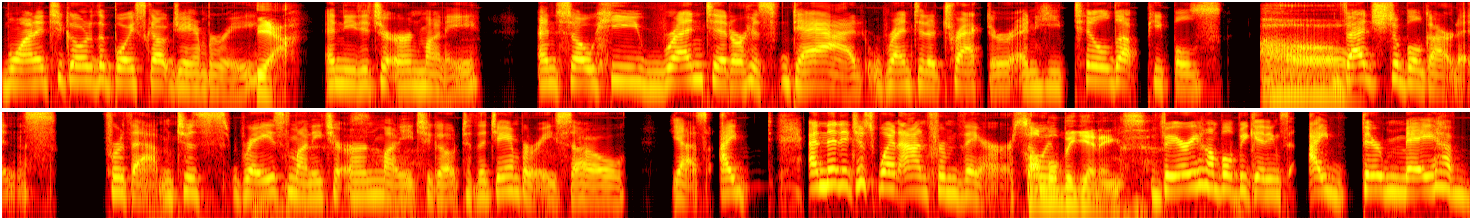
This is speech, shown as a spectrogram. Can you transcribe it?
wanted to go to the Boy Scout Jamboree. Yeah. and needed to earn money. And so he rented, or his dad rented a tractor and he tilled up people's Oh. vegetable gardens for them to raise money to earn money to go to the jamboree. So, yes, I, and then it just went on from there. So, Humble it- beginnings. very humble beginnings. I, there may have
